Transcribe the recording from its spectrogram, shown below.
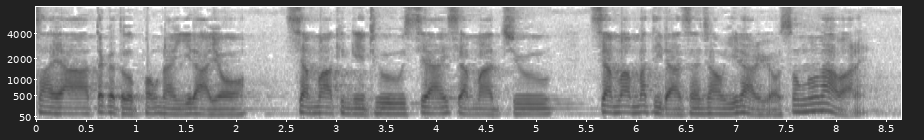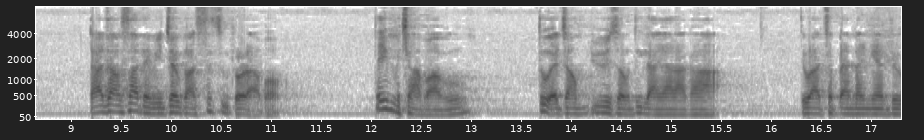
စာယာတက္ကသိုလ်ဖုံးနိုင်ရေးတာရော ဆ iam မခင်ခင်ထူဆရာကြီးဆ iam မဂျူဆ iam မမတ်တီတာဇန်ချောင်းရေးတာတွေရောစုံလွန်းလာပါတယ်ဒါကြောင့်စတင်ပြီးကျုပ်ကဆက်စုတော့တာပေါ့တိတ်မကြပါဘူးသူ့အကြောင်းပြည့်စုံသိလာရတာကသူကဂျပန်နိုင်ငံသူ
